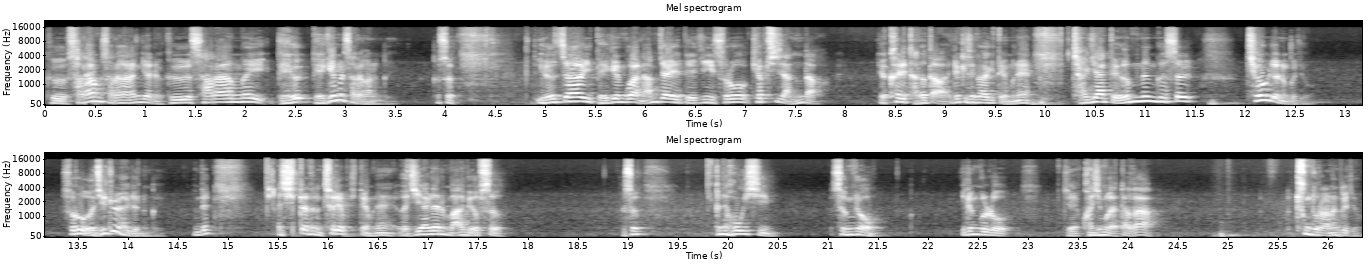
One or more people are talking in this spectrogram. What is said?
그 사람을 사랑하는 게 아니라 그 사람의 배, 배경을 사랑하는 거예요. 그래서 여자의 배경과 남자의 배경이 서로 겹치지 않는다. 역할이 다르다. 이렇게 생각하기 때문에 자기한테 없는 것을 채우려는 거죠. 서로 의지를 하려는 거예요. 근데 10대들은 철이 없기 때문에 의지하려는 마음이 없어. 그래서 그냥 호기심, 성욕, 이런 걸로 이제 관심을 갖다가 충돌하는 거죠.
